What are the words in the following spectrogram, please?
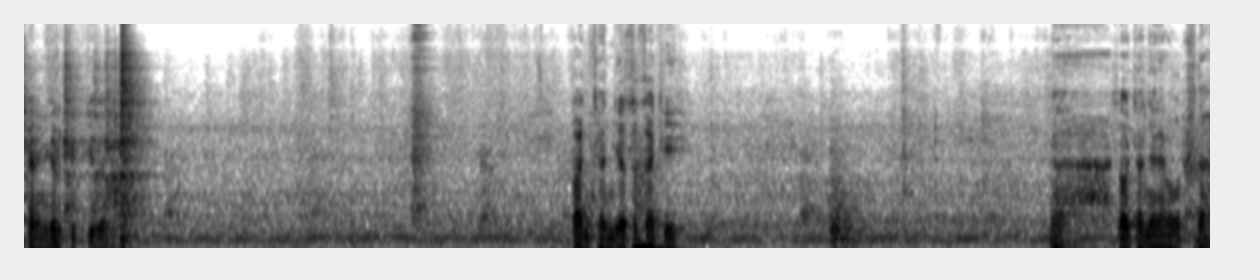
반찬을 이렇게 찍어. 반찬 여섯 가지. 자, 소주 한잔 해봅시다.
